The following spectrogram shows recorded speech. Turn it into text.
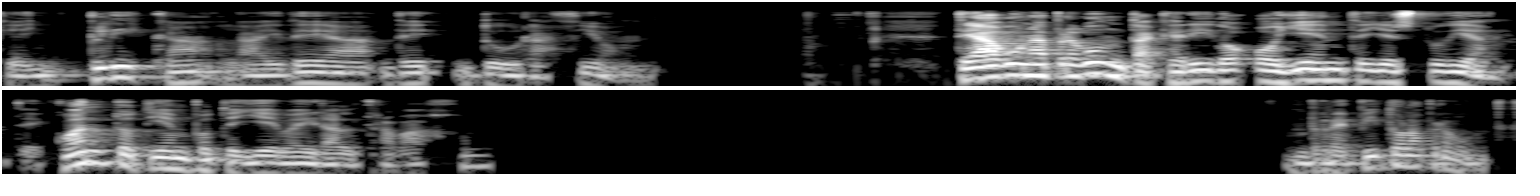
que implica la idea de duración. Te hago una pregunta, querido oyente y estudiante. ¿Cuánto tiempo te lleva ir al trabajo? Repito la pregunta.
